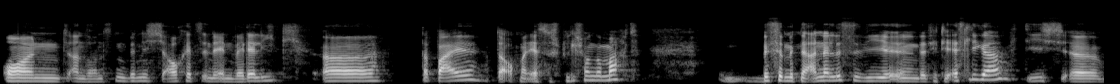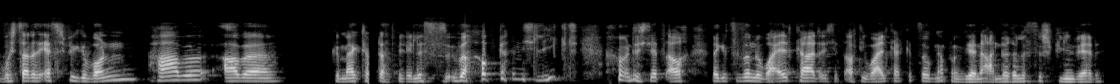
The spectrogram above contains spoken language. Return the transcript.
Und ansonsten bin ich auch jetzt in der Invader League äh, dabei. Hab da auch mein erstes Spiel schon gemacht. Ein bisschen mit einer anderen Liste wie in der TTS-Liga, die ich, äh, wo ich zwar das erste Spiel gewonnen habe, aber gemerkt habe, dass mir die Liste so überhaupt gar nicht liegt. Und ich jetzt auch, da gibt es so eine Wildcard, ich jetzt auch die Wildcard gezogen habe und wieder eine andere Liste spielen werde.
